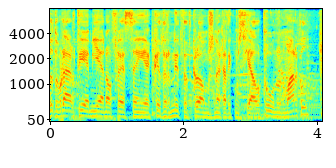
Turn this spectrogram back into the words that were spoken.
a dobrar TMN oferecem a caderneta de cromos na rádio comercial com o Nuno Marco.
